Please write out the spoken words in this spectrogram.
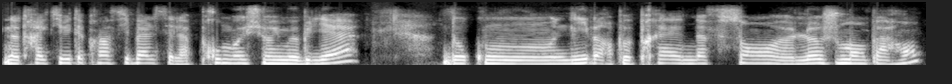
notre activité principale, c'est la promotion immobilière. Donc on livre à peu près 900 euh, logements par an.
